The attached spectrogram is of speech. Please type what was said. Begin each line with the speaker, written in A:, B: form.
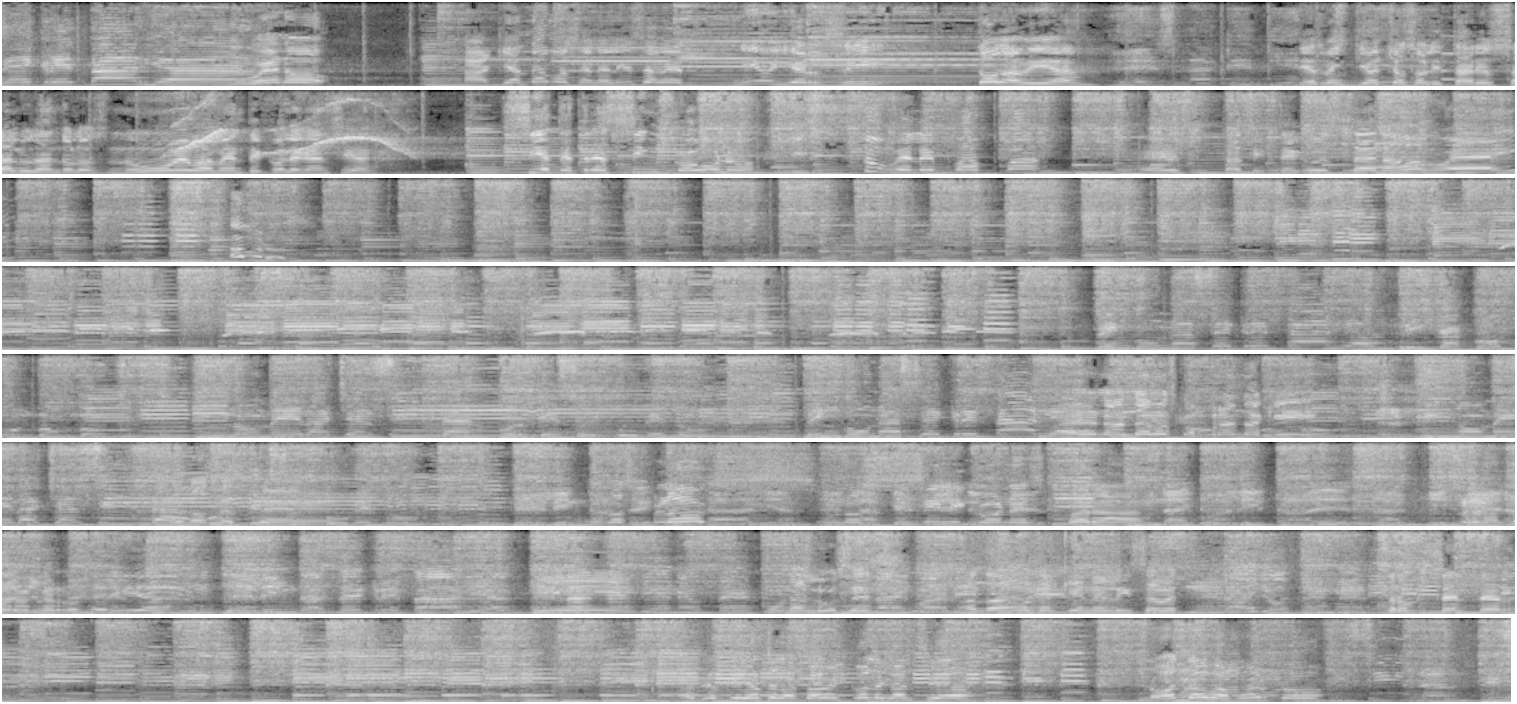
A: secretaria.
B: Y bueno, aquí andamos en Elizabeth, New Jersey, todavía.
A: Es la que tiene
B: 1028 solitarios saludándolos nuevamente con elegancia. 7351 y súbele papá. Esta si te gusta, ¿no, güey? Vámonos.
A: Como un bombón y no me da chancita porque soy juguetón. Tengo una secretaria.
B: Bueno, andamos comprando aquí
A: y no me da chancita
B: Unos,
A: porque
B: este,
A: soy juguetón.
B: Unos plugs,
A: es
B: unos silicones para,
A: Una igualita esa quisiera
B: para carrocería.
A: Qué linda secretaria, es usted.
B: unas luces. Andamos aquí en Elizabeth. Truck Center. Así es que ya se la saben con elegancia. No andaba muerto,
